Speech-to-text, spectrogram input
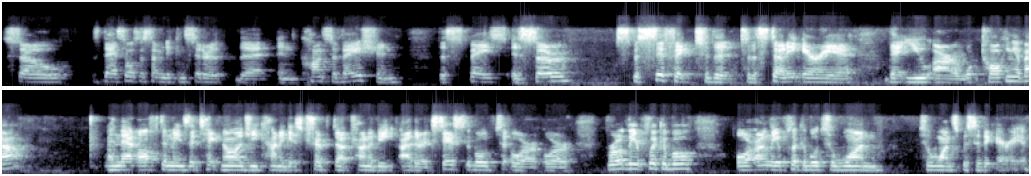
So that's also something to consider that in conservation, the space is so specific to the to the study area that you are talking about. And that often means that technology kind of gets tripped up trying to be either accessible to, or or broadly applicable or only applicable to one to one specific area.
